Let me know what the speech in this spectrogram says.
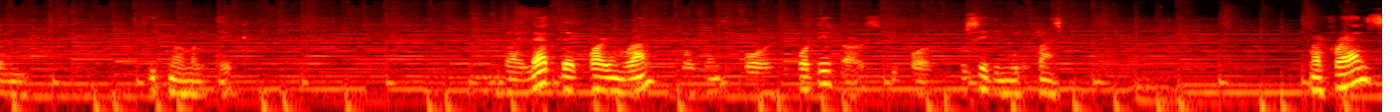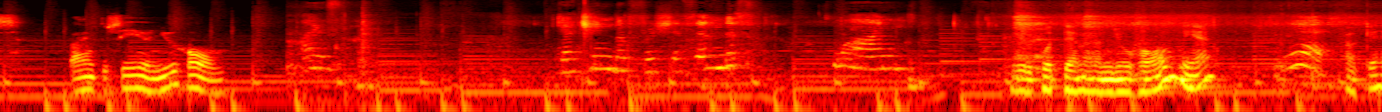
than it normally take. And I let the aquarium run for 24 to 48 hours before proceeding with the transfer. My friends, Trying to see your new home. I'm catching the fishes in this one. We'll put them in a new home, yeah? Yes. Okay,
